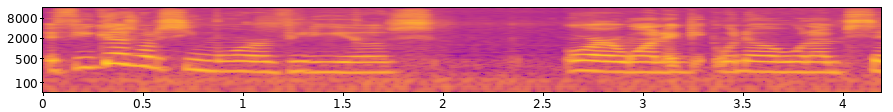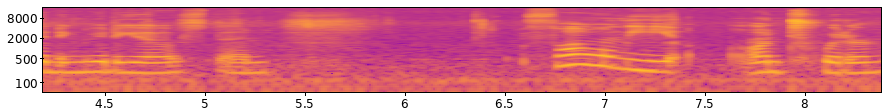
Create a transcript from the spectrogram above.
if you guys want to see more videos or want to know when I'm sending videos, then follow me on Twitter.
